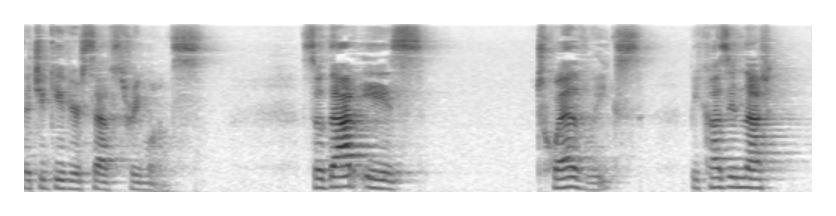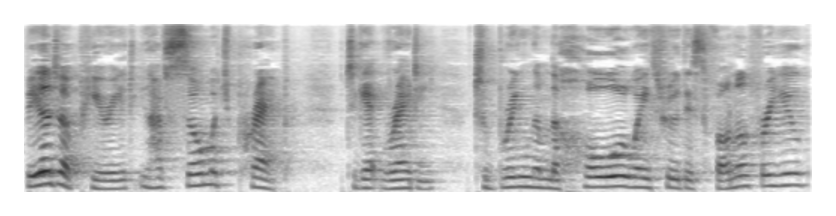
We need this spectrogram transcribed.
that you give yourself three months. So that is 12 weeks because in that build up period, you have so much prep to get ready to bring them the whole way through this funnel for you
